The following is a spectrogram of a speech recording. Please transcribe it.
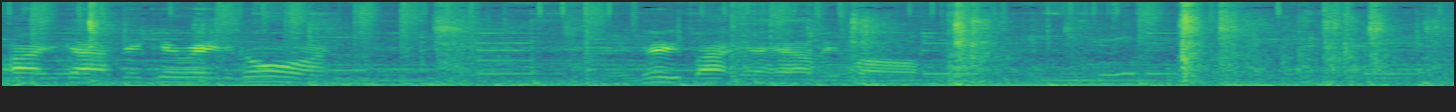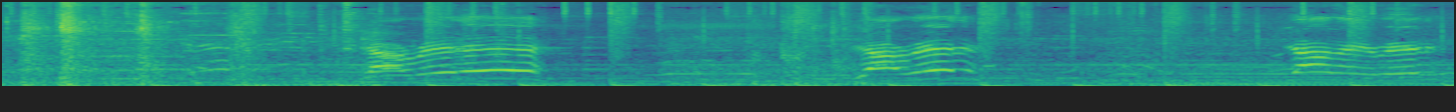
All right, guys, they get ready to go on. They about to have a ball. Y'all ready? Y'all ready? Y'all ain't ready.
